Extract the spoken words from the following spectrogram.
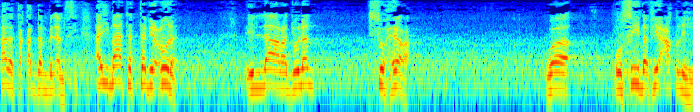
هذا تقدم بالأمس. أي ما تتبعون إلا رجلا سحر وأصيب في عقله.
